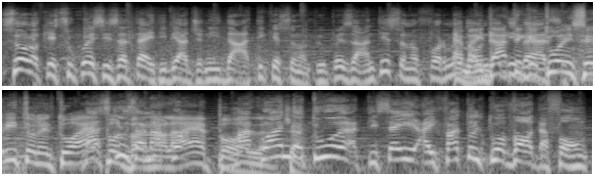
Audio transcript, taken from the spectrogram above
Solo che su questi satelliti viaggiano i dati che sono più pesanti e sono forme Eh, ma i dati che diverse. tu hai inserito nel tuo Ma Apple scusa, vanno ma alla qua- Apple. Ma quando cioè. tu ti sei, hai fatto il tuo Vodafone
